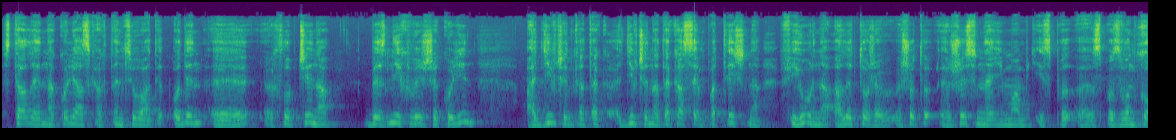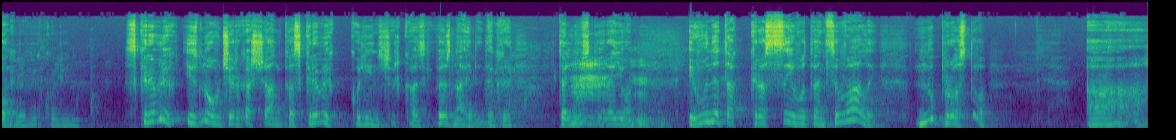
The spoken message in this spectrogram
стали на колясках танцювати. Один е, хлопчина без ніг вище колін, а дівчинка, так, дівчина така симпатична, фігурна, але теж що, то- щось в неї, мабуть, із, е, з. Кривих колін. З кривих, і знову черкащанка, з кривих колін з черкаських. Ви знаєте, Кри- Тальнівський район. І вони так красиво танцювали, ну просто. А,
